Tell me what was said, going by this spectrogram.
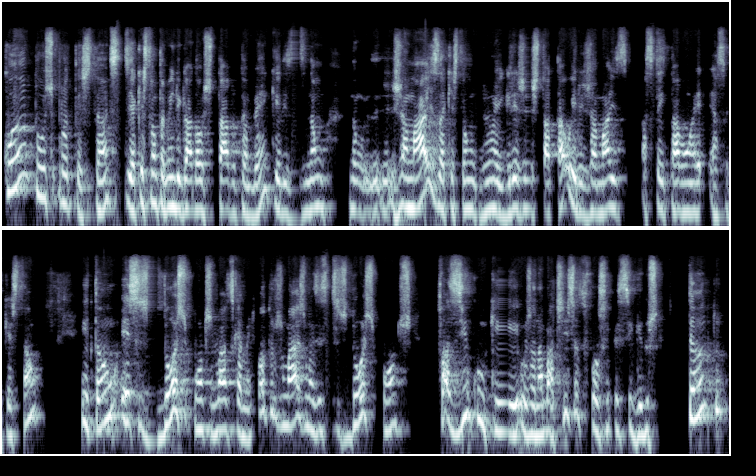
quanto os protestantes, e a questão também ligada ao Estado também, que eles não, não jamais a questão de uma igreja estatal, eles jamais aceitavam essa questão. Então, esses dois pontos, basicamente, outros mais, mas esses dois pontos faziam com que os anabatistas fossem perseguidos tanto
